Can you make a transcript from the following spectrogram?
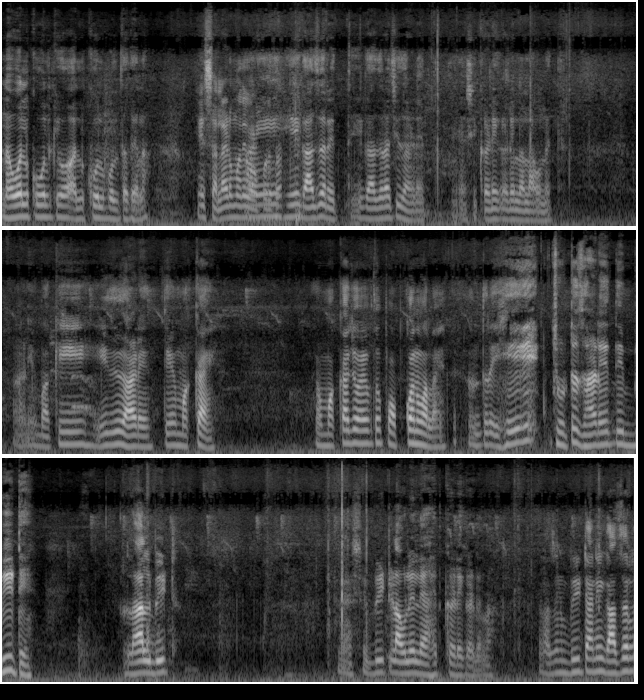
नवलकोल किंवा अल्कोल बोलतात त्याला. हे सलाडमध्ये वापरतात. हे गाजर आहेत हे गाजराची झाडं आहेत. हे अशी कडेकडेला लावलेत. आणि बाकी हे जे झाड आहे ते मक्का आहे. मक्का जो आहे तो पॉपकॉर्नवाला आहे. नंतर हे छोटं झाड आहे ते बीट आहे. लाल बीट. असे बीट लावलेले आहेत कडेकडेला. अजून बीट आणि गाजर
